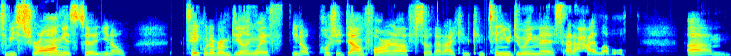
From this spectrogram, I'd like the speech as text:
To be strong right. is to, you know, take whatever I'm dealing with, you know, push it down far enough so that I can continue doing this at a high level. Um,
